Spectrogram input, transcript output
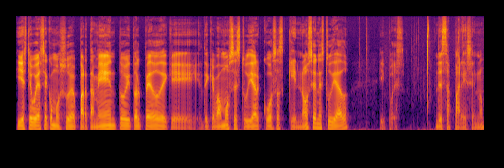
y este güey hace como su departamento y todo el pedo de que, de que vamos a estudiar cosas que no se han estudiado y pues desaparece, ¿no?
